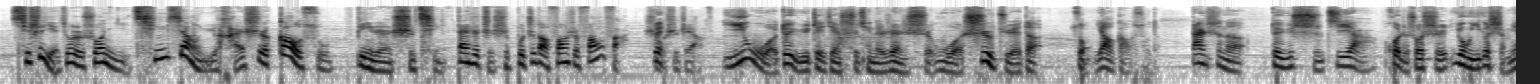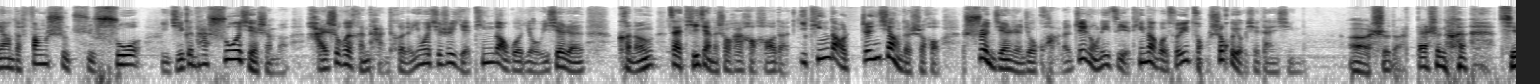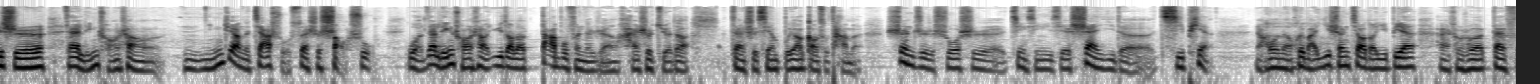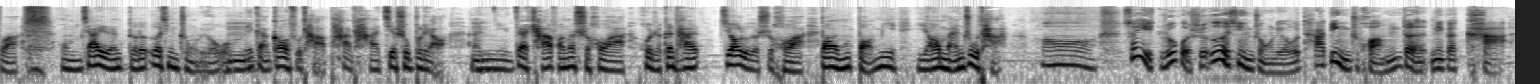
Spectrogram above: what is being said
其实也就是说，你倾向于还是告诉。病人实情，但是只是不知道方式方法，是不是这样子？以我对于这件事情的认识，我是觉得总要告诉的。但是呢，对于时机啊，或者说是用一个什么样的方式去说，以及跟他说些什么，还是会很忐忑的。因为其实也听到过有一些人，可能在体检的时候还好好的，一听到真相的时候，瞬间人就垮了。这种例子也听到过，所以总是会有些担心的。呃，是的，但是呢，其实，在临床上。您这样的家属算是少数。我在临床上遇到的大部分的人，还是觉得暂时先不要告诉他们，甚至说是进行一些善意的欺骗，然后呢，会把医生叫到一边，哎，说说大夫啊，我们家里人得了恶性肿瘤，我们没敢告诉他，怕他接受不了。嗯，你在查房的时候啊，或者跟他交流的时候啊，帮我们保密，也要瞒住他。哦，所以如果是恶性肿瘤，他病床的那个卡，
